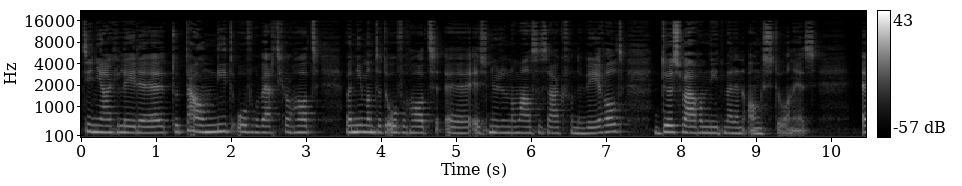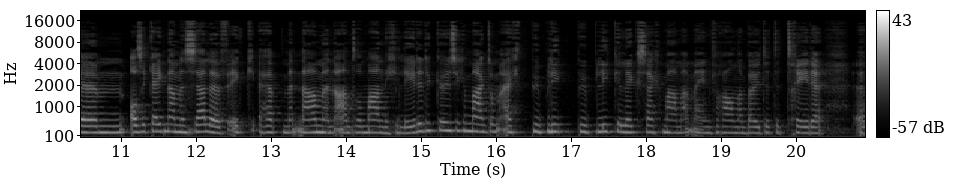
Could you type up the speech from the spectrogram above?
tien jaar geleden totaal niet over werd gehad. Waar niemand het over had, uh, is nu de normaalste zaak van de wereld. Dus waarom niet met een angststoornis? Um, als ik kijk naar mezelf, ik heb met name een aantal maanden geleden de keuze gemaakt om echt publiek, publiekelijk zeg maar, met mijn verhaal naar buiten te treden uh,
